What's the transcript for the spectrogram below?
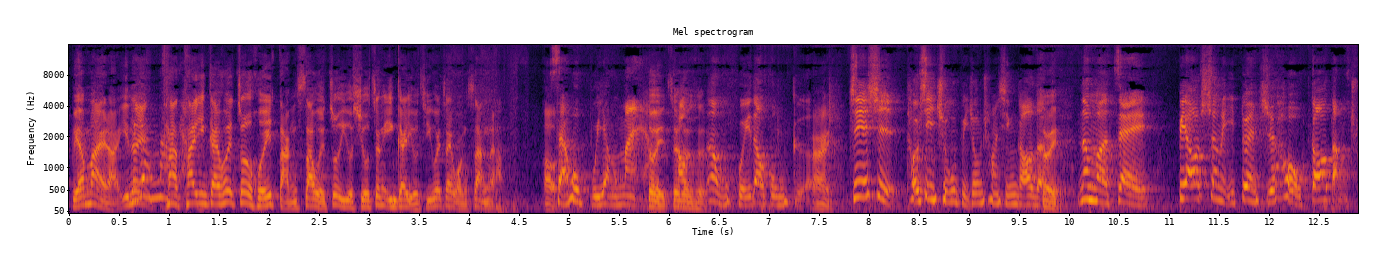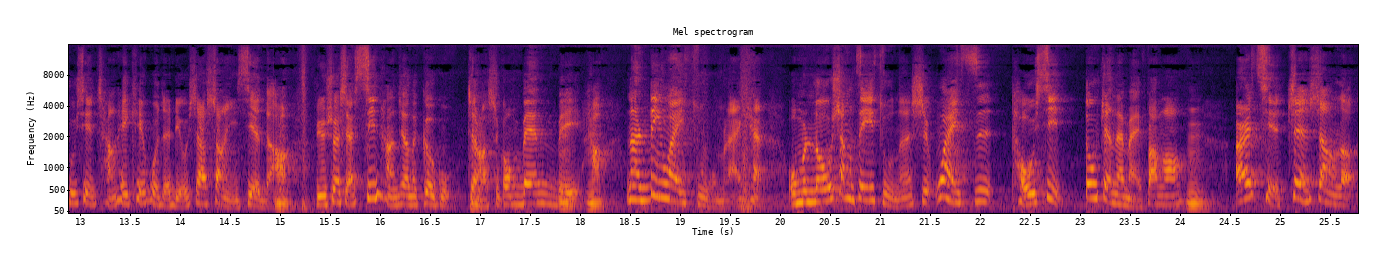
不要卖了，因为它它应该会做回档，稍微做一个修正，应该有机会再往上了。哦，散户不要卖啊。对，这个是。那我们回到宫格，哎，这些是投信持股比重创新高的。对。那么在。飙升了一段之后，高档出现长黑 K 或者留下上影线的啊，嗯、比如说像新航这样的个股，郑老师讲 man 没好。那另外一组我们来看，我们楼上这一组呢是外资、投信都站在买方哦，嗯，而且站上了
